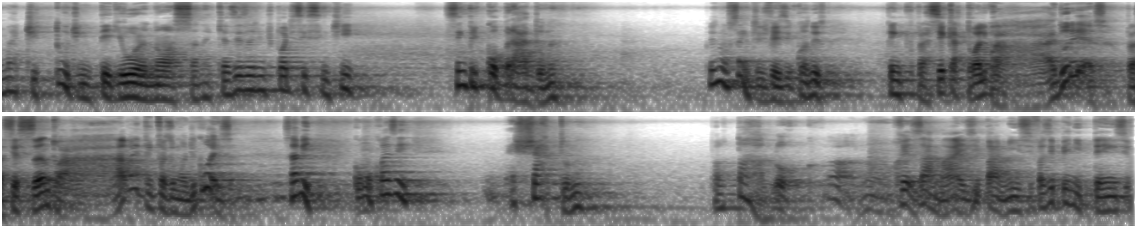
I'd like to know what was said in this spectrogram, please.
uma atitude interior nossa, né? que às vezes a gente pode se sentir sempre cobrado, né? Vocês não sentem de vez em quando isso? Tem que, para ser católico, ah, é dureza. Para ser santo, ah, vai ter que fazer um monte de coisa. Sabe? Como quase é chato, né? Fala, tá louco, ah, não, rezar mais, ir para missa, fazer penitência.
